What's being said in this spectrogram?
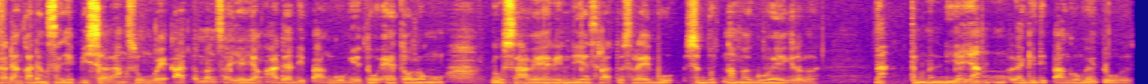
Kadang-kadang saya bisa langsung WA teman saya yang ada di panggung itu, eh tolong lu sawerin dia 100 ribu, sebut nama gue gitu loh teman dia yang lagi di panggung itu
